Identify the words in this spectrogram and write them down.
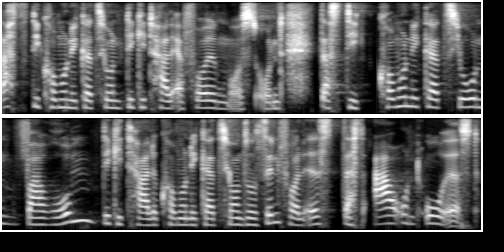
dass die Kommunikation digital erfolgen muss und dass die Kommunikation, warum digitale Kommunikation so sinnvoll ist, das A und O ist.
